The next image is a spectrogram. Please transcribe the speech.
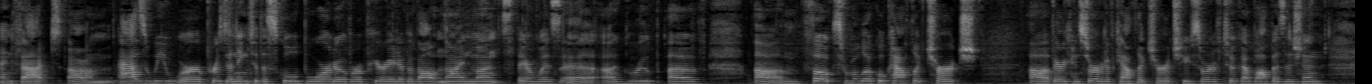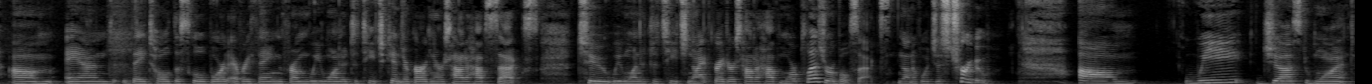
In fact, um, as we were presenting to the school board over a period of about nine months, there was a, a group of um, folks from a local Catholic church a very conservative Catholic church who sort of took up opposition. Um, and they told the school board everything from we wanted to teach kindergartners how to have sex to we wanted to teach ninth graders how to have more pleasurable sex, none of which is true. Um, we just want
